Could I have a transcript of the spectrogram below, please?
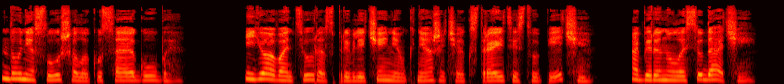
Дуня слушала, кусая губы. Ее авантюра с привлечением княжича к строительству печи обернулась удачей,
